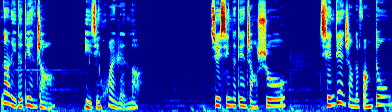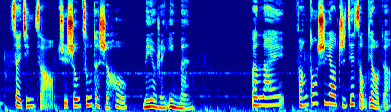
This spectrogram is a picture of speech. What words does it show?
那里的店长已经换人了。据新的店长说。前店长的房东在今早去收租的时候，没有人应门。本来房东是要直接走掉的，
